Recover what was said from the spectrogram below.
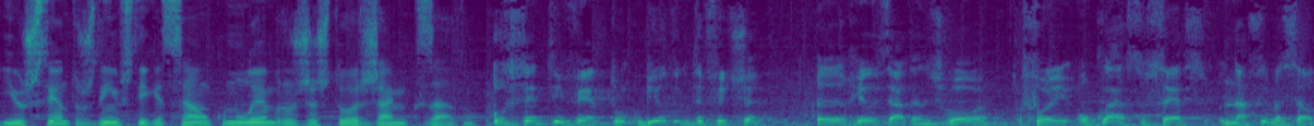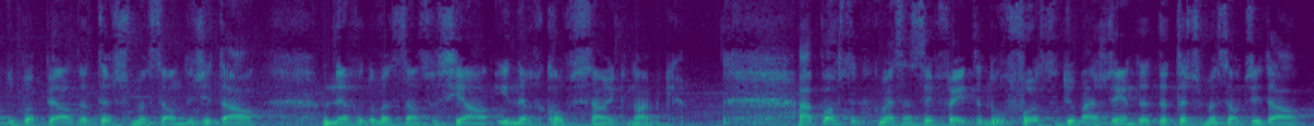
e os centros de investigação, como lembra o gestor Jaime Quezado. O recente evento Building the Future eh, realizado em Lisboa, foi um claro sucesso na afirmação do papel da transformação digital na renovação social e na reconversão económica. A aposta que começa a ser feita no reforço de uma agenda da transformação digital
